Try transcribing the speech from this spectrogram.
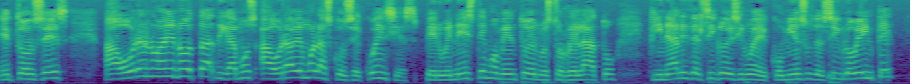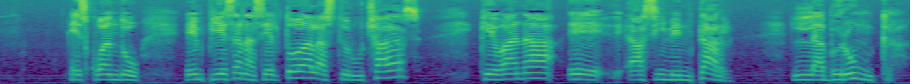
Entonces, ahora no se nota, digamos, ahora vemos las consecuencias, pero en este momento de nuestro relato, finales del siglo XIX, comienzos del siglo XX, es cuando empiezan a hacer todas las truchadas que van a, eh, a cimentar la bronca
